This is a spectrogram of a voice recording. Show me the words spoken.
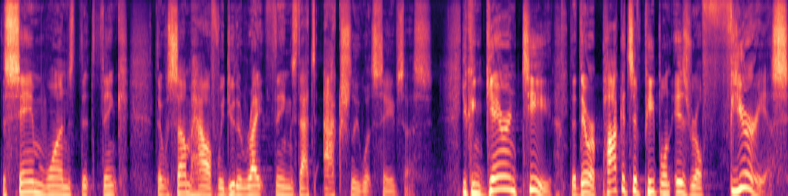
The same ones that think that somehow if we do the right things, that's actually what saves us. You can guarantee that there were pockets of people in Israel furious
